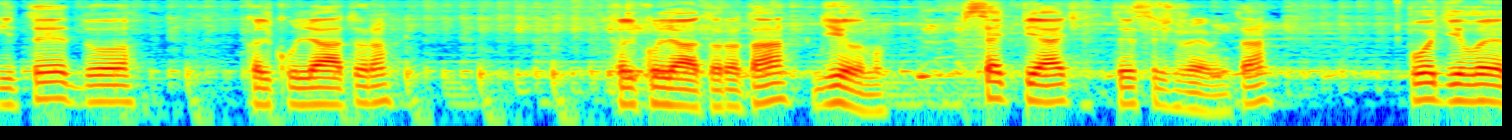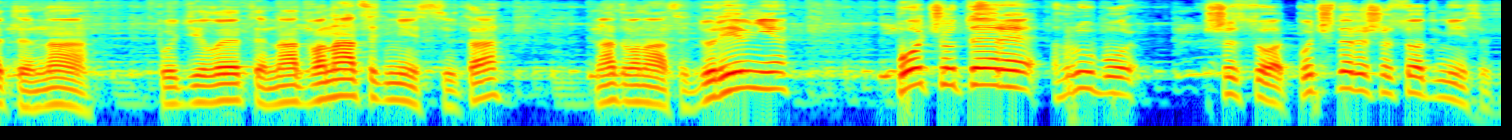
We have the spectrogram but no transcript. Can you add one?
Іти до калькулятора. Калькулятора, та? Ділимо. 55 тисяч гривень, та? Поділити на, поділити на 12 місяців, та? На 12. Дорівнює по 4, грубо 600, по 4 600 в місяць.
